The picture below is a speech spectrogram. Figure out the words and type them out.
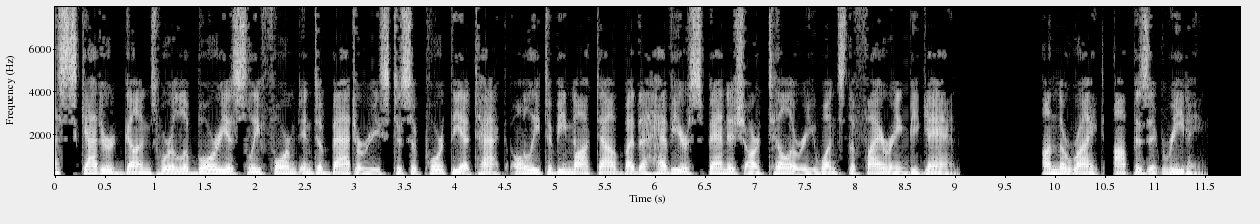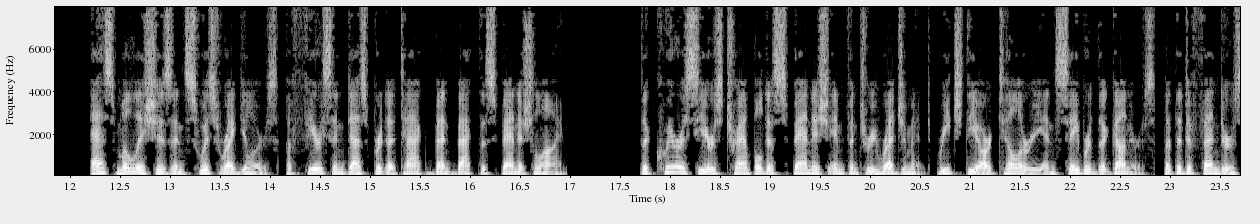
scattered guns were laboriously formed into batteries to support the attack only to be knocked out by the heavier Spanish artillery once the firing began. On the right, opposite Reding militias and Swiss regulars, a fierce and desperate attack bent back the Spanish line. The cuirassiers trampled a Spanish infantry regiment, reached the artillery and sabred the gunners, but the defenders,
